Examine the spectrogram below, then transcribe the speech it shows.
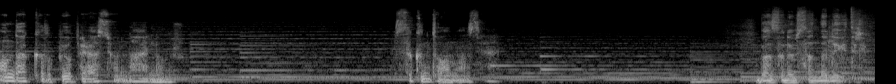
On dakikalık bir operasyonla hallolur. Sıkıntı olmaz yani. Ben sana bir sandalye getireyim.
